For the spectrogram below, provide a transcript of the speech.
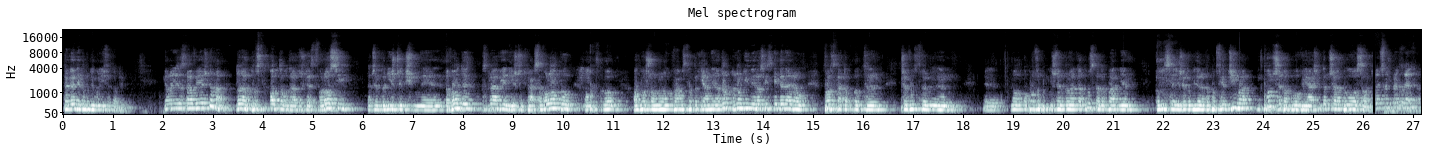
tragedia po II wojnie światowej. I ona nie została wyjaśniona. Donald Tusk oddał od razu śledztwo Rosji, zaczęto niszczyć dowody w sprawie, niszczyć brak samolotu, ogłoszono, ogłoszono kłamstwo Tatiany Ano- Anoniny, rosyjski generał. Polska to pod y, przywództwem y, y, no, obozu politycznego Donalda Tuska, dokładnie komisja Jerzego Millera to potwierdziła i to trzeba było wyjaśnić, to trzeba było osądzić. prezydenta.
